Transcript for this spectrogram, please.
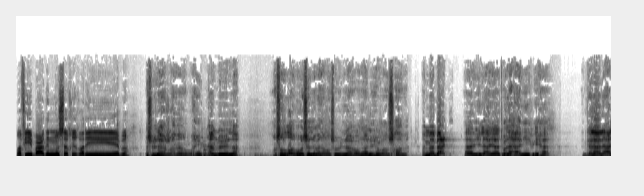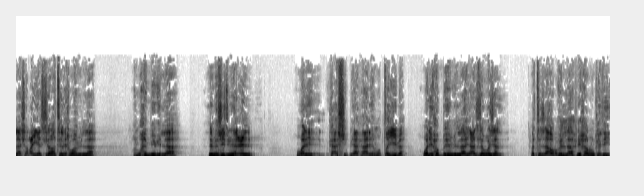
وفي بعض النسخ غريب. بسم الله الرحمن الرحيم. الحمد لله وصلى الله وسلم على رسول الله وعلى آله وأصحابه. أما بعد هذه الآيات والأحاديث فيها دلالة على شرعية زياره الإخوان في الله والمحبين في الله للمزيد من العلم وللتاسي بأفعالهم الطيبة ولحبهم في الله عز وجل. فالتزاور في الله فيه خير كثير.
